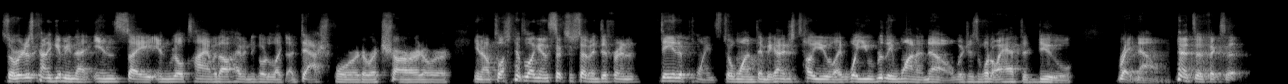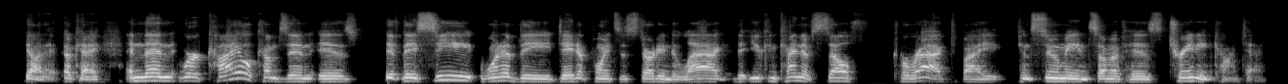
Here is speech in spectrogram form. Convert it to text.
So we're just kind of giving that insight in real time without having to go to like a dashboard or a chart or you know plug, plug in six or seven different data points to one thing. We kind of just tell you like what you really want to know, which is what do I have to do right now to fix it. Got it. Okay. And then where Kyle comes in is if they see one of the data points is starting to lag, that you can kind of self correct by consuming some of his training content.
